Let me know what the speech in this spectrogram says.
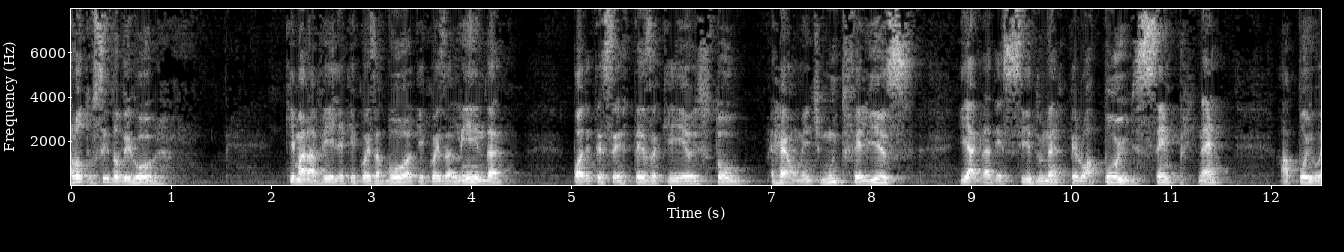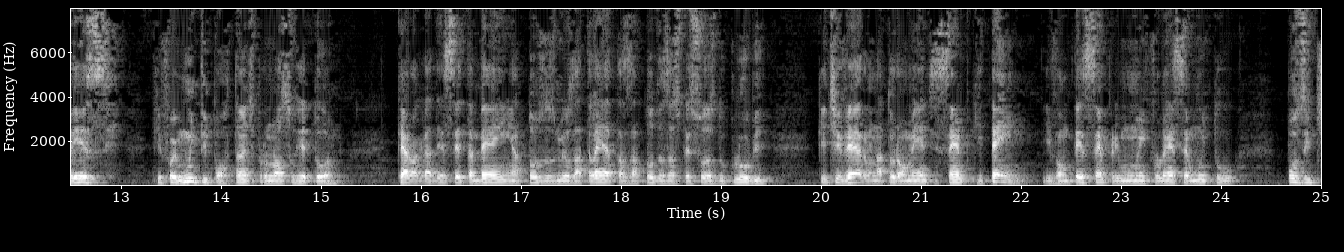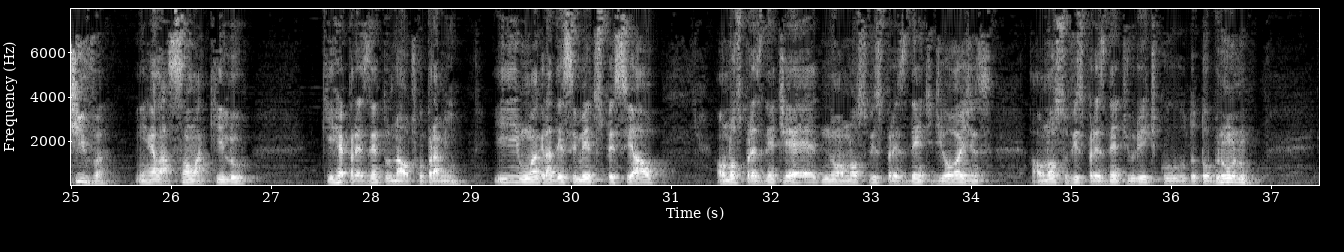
Alô, torcida Alvirrubra. Que maravilha, que coisa boa, que coisa linda. Pode ter certeza que eu estou realmente muito feliz e agradecido, né, pelo apoio de sempre, né? Apoio esse que foi muito importante para o nosso retorno. Quero agradecer também a todos os meus atletas, a todas as pessoas do clube que tiveram naturalmente sempre que têm e vão ter sempre uma influência muito positiva em relação àquilo que representa o Náutico para mim. E um agradecimento especial ao nosso presidente Edno, ao nosso vice-presidente Diógenes, ao nosso vice-presidente jurídico, o Dr. Bruno,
